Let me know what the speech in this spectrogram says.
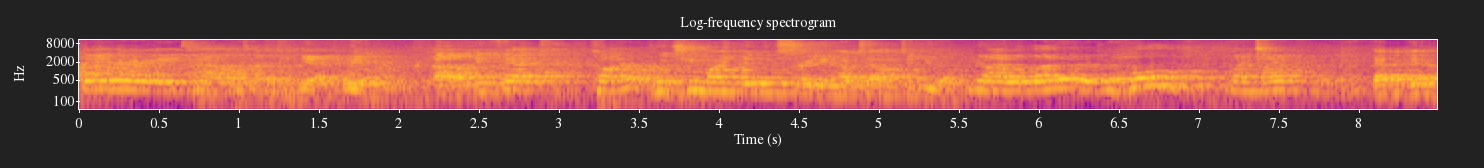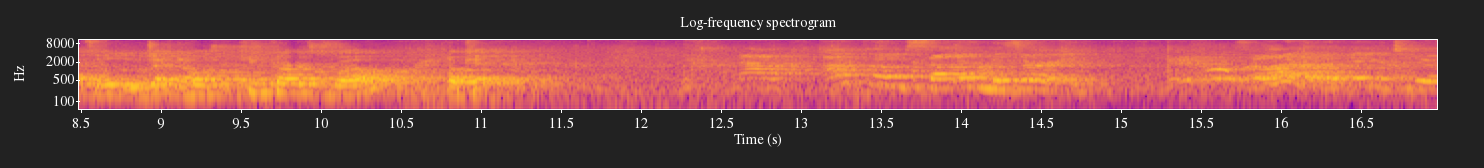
Very talented. Yeah, we are. Uh, in fact, Konner, would you mind demonstrating how talented you are? You know, I would love it. Would you hold my mic for me? Yeah, absolutely. Would you like me to hold your cue cards as well? Okay. Now, I'm from southern Missouri, so I know a thing or two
